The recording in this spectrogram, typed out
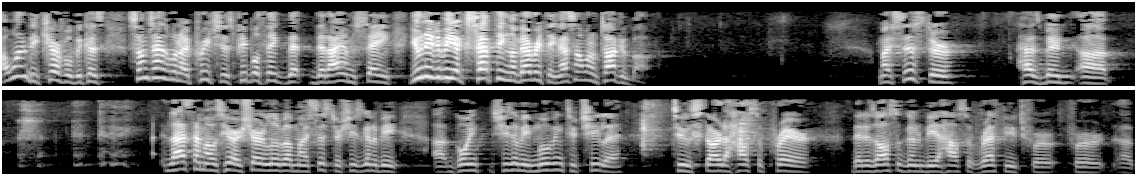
I want to be careful because sometimes when I preach this, people think that, that I am saying, you need to be accepting of everything. That's not what I'm talking about. My sister has been, uh, last time I was here, I shared a little about my sister. She's going to be uh, going, she's going to be moving to Chile to start a house of prayer that is also going to be a house of refuge for, for uh,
